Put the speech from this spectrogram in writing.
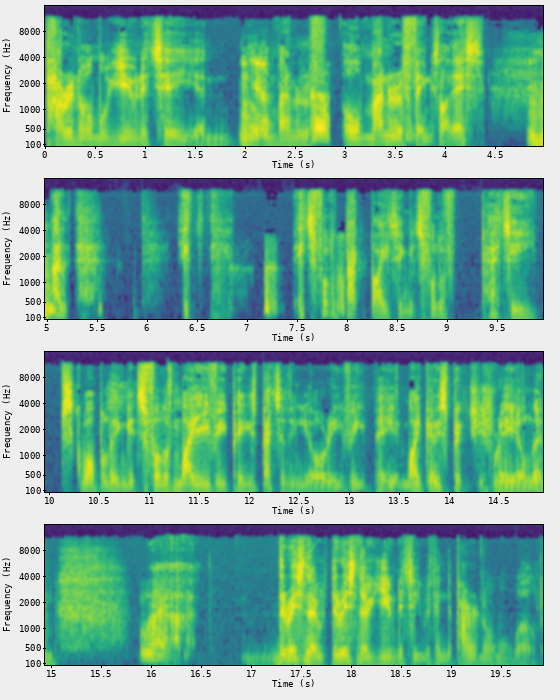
paranormal unity and Yeah. all manner of Yeah. all manner of things like this, Mhm. and it it's full of backbiting. It's full of petty squabbling. It's full of my EVP is better than your EVP, and my ghost picture's real. And Right. there is no there is no unity within the paranormal world.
